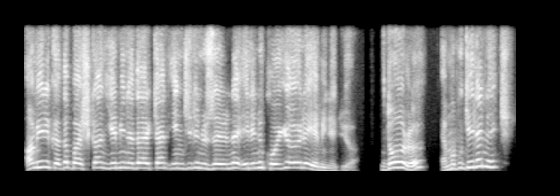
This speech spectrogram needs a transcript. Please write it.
Amerika'da başkan yemin ederken İncil'in üzerine elini koyuyor öyle yemin ediyor. Doğru ama bu gelenek.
